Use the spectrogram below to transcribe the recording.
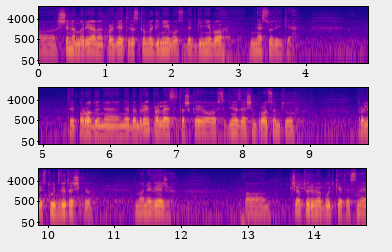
Šiandien norėjome pradėti viską nuo gynybos, bet gynyba nesuveikė. Tai parodo ne, ne bendrai praleisti taškai, o 70 procentų praleistų dvitaškių nuo nevėžio. Čia turime būti kietesni.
